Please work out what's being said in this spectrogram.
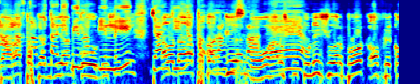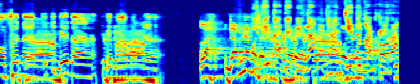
darah Allah kamu tadi bilang, perjanjianku di Billy, sini. Kalau janjinya darah ke orang perjanjianmu harus ditulis your blood of the covenant. Itu beda pemahamannya. Lah, damnya nggak usah tadi bilang nggak janji dengan dipakai. orang.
